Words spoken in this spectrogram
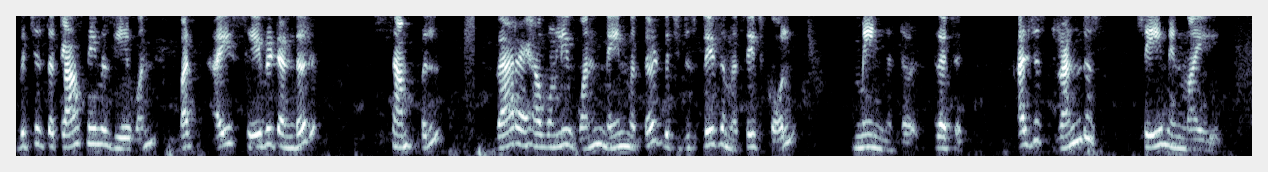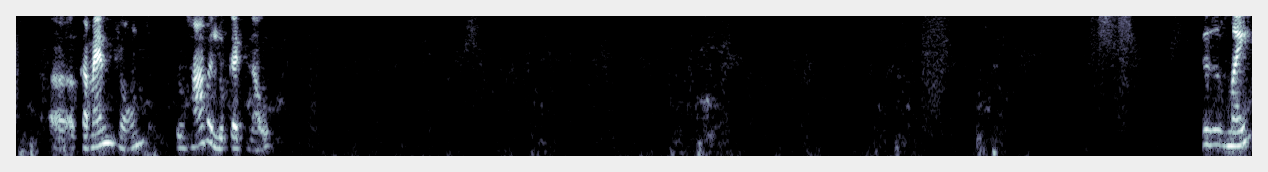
which is the class name is A1, but I saved it under sample where I have only one main method which displays a message called main method. That's it. I'll just run this same in my uh, command prompt to have a look at now. This is my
